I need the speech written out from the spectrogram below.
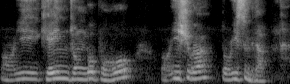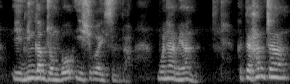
어, 이 개인정보 보호 어, 이슈가 또 있습니다. 이 민감 정보 이슈가 있습니다. 뭐냐면 그때 한창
